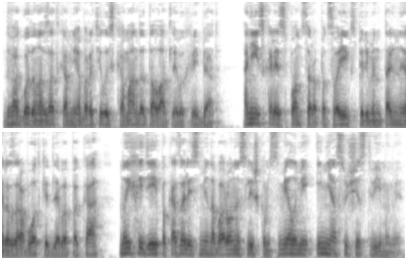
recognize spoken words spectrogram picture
Два года назад ко мне обратилась команда талантливых ребят. Они искали спонсора под свои экспериментальные разработки для ВПК, но их идеи показались Минобороны слишком смелыми и неосуществимыми.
